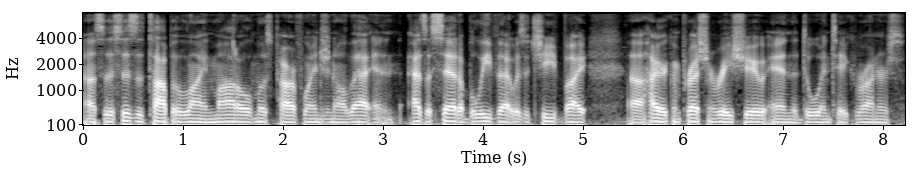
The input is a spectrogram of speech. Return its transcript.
Uh, so this is the top of the line model, most powerful engine, all that. And as I said, I believe that was achieved by uh, higher compression ratio and the dual intake runners.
